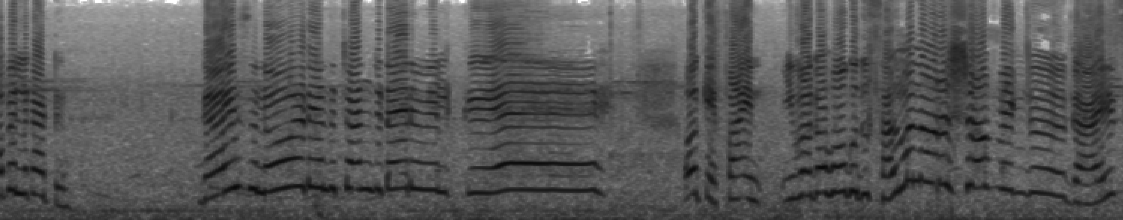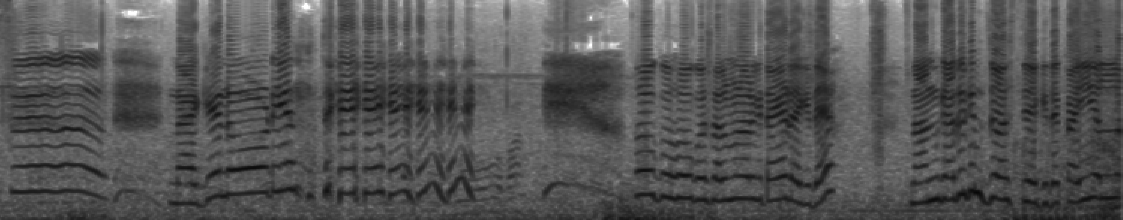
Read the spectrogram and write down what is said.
ಮೊಬೈಲ್ ಕಾಟು. ಗೈಸ್ ನೋಡಿ ಅಂತ ಚಂದ ಡೈರಿ ಮಿಲ್ಕ್ ಓಕೆ ಫೈನ್ ಇವಾಗ ಹೋಗುದು ಸಲ್ಮಾನ್ ಅವರ ಶಾಪಿಂಗ್ ಗೈಸ್ ನಗೆ ನೋಡಿ ಅಂತೆ. ಹೋಗು ಹೋಗು. ಸಲ್ಮಾನ್ ಅವ್ರಿಗೆ ಟೈರ್ಡ್ ಆಗಿದೆ. ನನ್ಗೆ ಅದಕ್ಕಿಂತ ಜಾಸ್ತಿ ಆಗಿದೆ. ಕೈಯೆಲ್ಲ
